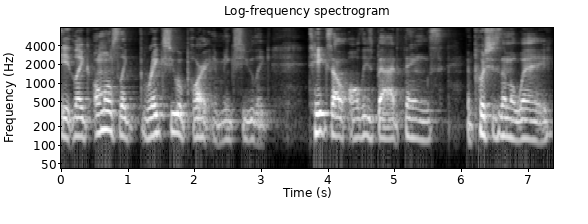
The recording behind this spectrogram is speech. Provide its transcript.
It like almost like breaks you apart and makes you like takes out all these bad things and pushes them away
